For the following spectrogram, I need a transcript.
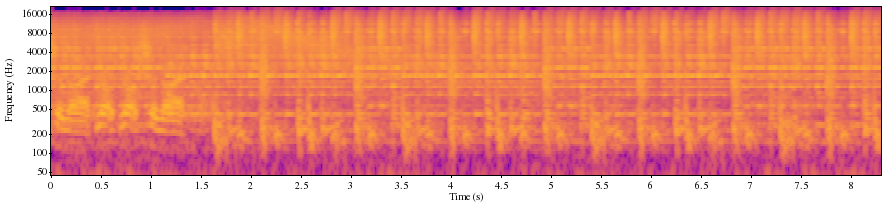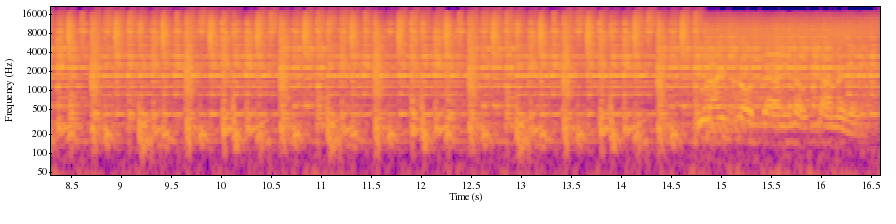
tonight, not not tonight. Your name's not down, you're not coming in.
